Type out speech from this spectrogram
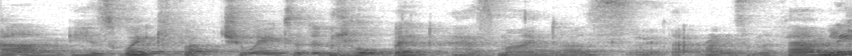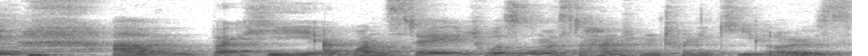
Um, his weight fluctuated a little bit, as mine does, so that runs in the family. Um, but he, at one stage, was almost 120 kilos.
